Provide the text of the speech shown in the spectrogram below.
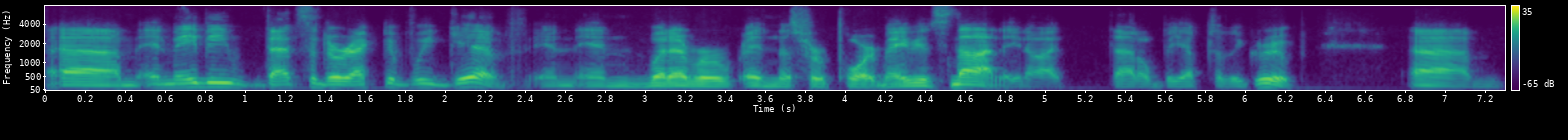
Um, and maybe that's a directive we give in, in whatever in this report. Maybe it's not. You know, I, that'll be up to the group. Um,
